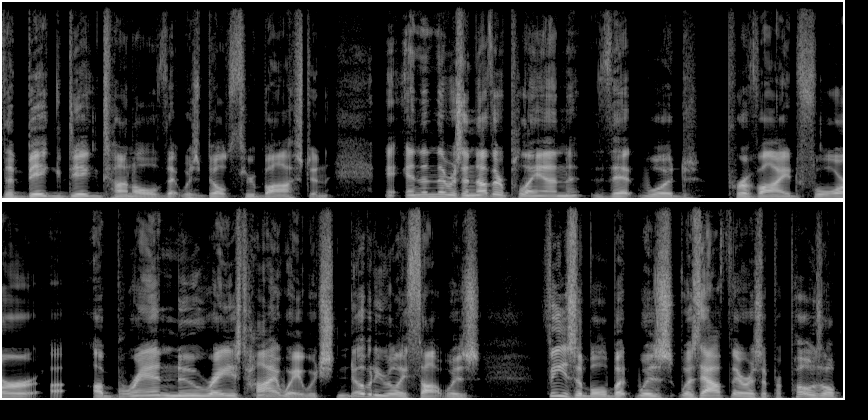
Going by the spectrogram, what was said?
the Big Dig tunnel that was built through Boston. And then there was another plan that would provide for a, a brand new raised highway, which nobody really thought was feasible, but was, was out there as a proposal.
